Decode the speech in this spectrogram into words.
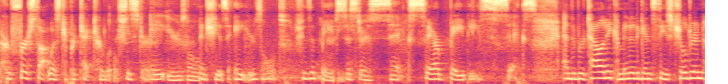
Her first thought was to protect her little sister. Eight years old. And she is eight years old. She's a baby. sister is six. They are babies. Six. And the brutality committed against these children.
